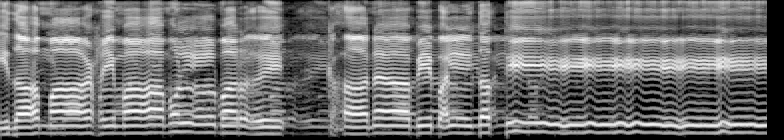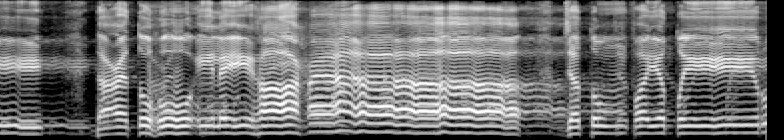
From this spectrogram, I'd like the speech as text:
إذا ما حمام المرء كان ببلدتي. دعته إليها حاجة فيطيرون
